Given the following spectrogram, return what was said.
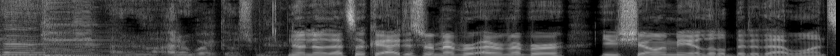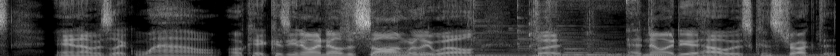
that. I don't know. I don't know where it goes from there. No, no, that's okay. I just remember, I remember you showing me a little bit of that once, and I was like, wow, okay, because you know I know the song really well, but had no idea how it was constructed.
